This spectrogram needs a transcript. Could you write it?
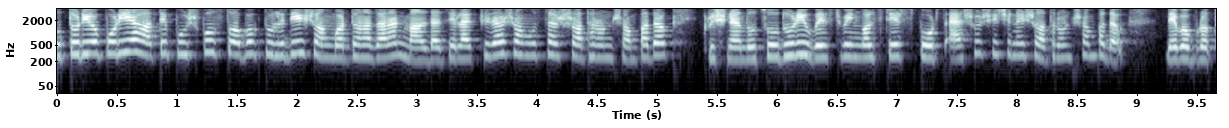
উত্তরীয় পরিয়ে হাতে পুষ্পস্তবক তুলে দিয়ে সংবর্ধনা জানান মালদা জেলা ক্রীড়া সংস্থার সাধারণ সম্পাদক Krishnendu Chowdhury, West Bengal State Sports অ্যাসোসিয়েশনের সাধারণ সম্পাদক দেবব্রত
